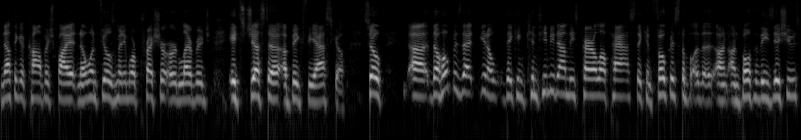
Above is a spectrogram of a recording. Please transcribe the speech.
nothing accomplished by it. No one feels any more pressure or leverage. It's just a, a big fiasco. So uh, the hope is that you know they can continue down these parallel paths. They can focus the, the on, on, both of these issues.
